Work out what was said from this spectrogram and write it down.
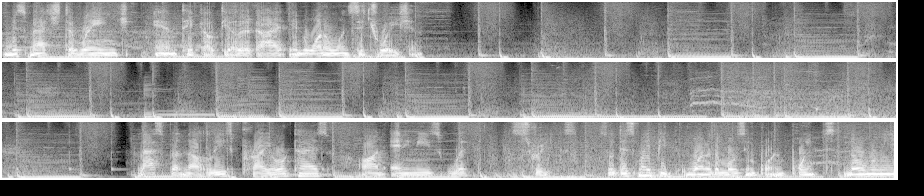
mismatch the range and take out the other guy in one-on-one -on -one situation. Last but not least, prioritize on enemies with streaks. So this might be one of the most important points. Normally,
